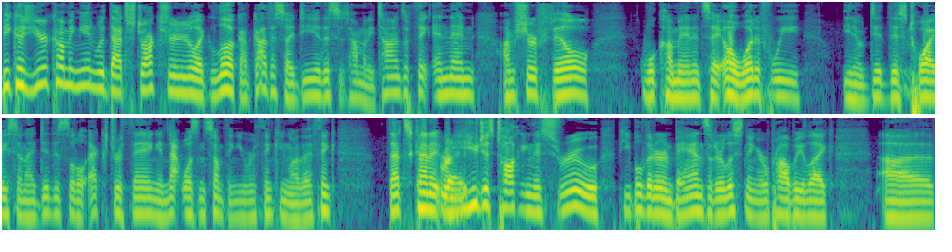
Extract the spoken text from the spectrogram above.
because you're coming in with that structure and you're like, look, I've got this idea. This is how many times I think, and then I'm sure Phil will come in and say, oh, what if we, you know, did this twice and I did this little extra thing and that wasn't something you were thinking of. I think that's kind of Right. you just talking this through. People that are in bands that are listening are probably like. Uh,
